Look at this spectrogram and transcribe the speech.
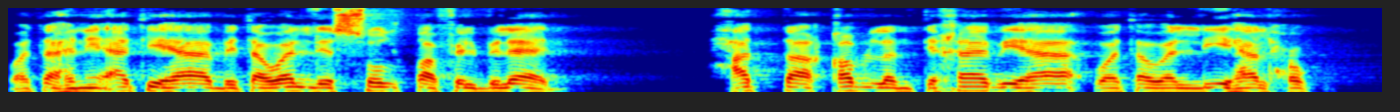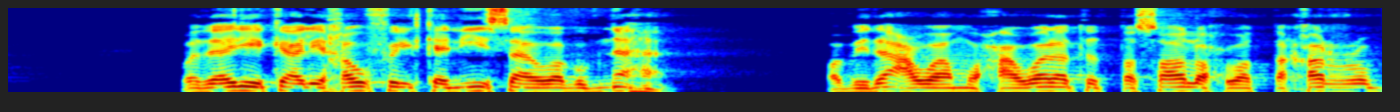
وتهنئتها بتولي السلطة في البلاد حتى قبل انتخابها وتوليها الحكم. وذلك لخوف الكنيسة وجبنها. وبدعوى محاولة التصالح والتقرب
